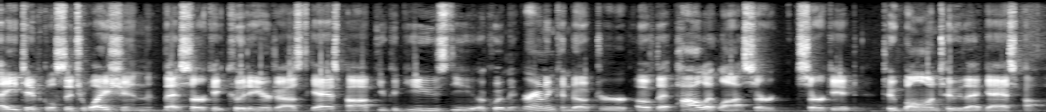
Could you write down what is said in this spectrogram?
atypical situation, that circuit could energize the gas pipe. You could use the equipment grounding conductor of that pilot light cir circuit to bond to that gas pipe.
